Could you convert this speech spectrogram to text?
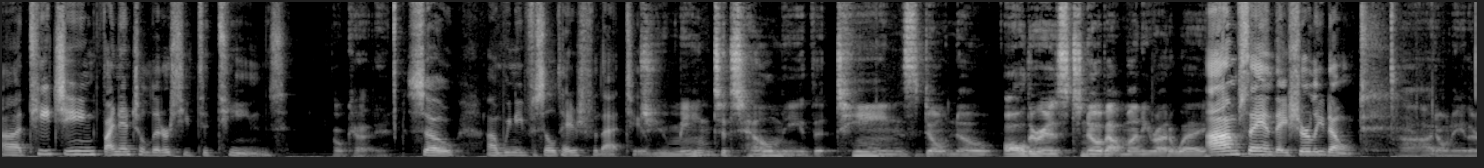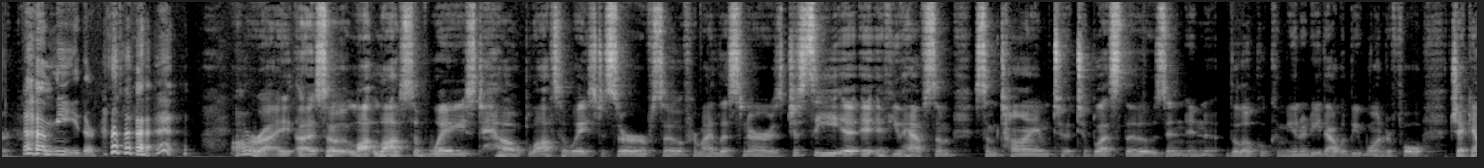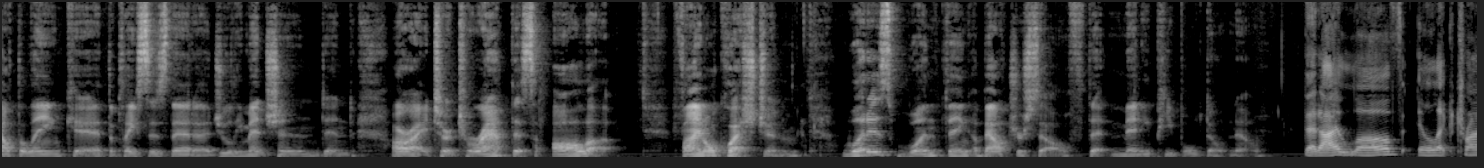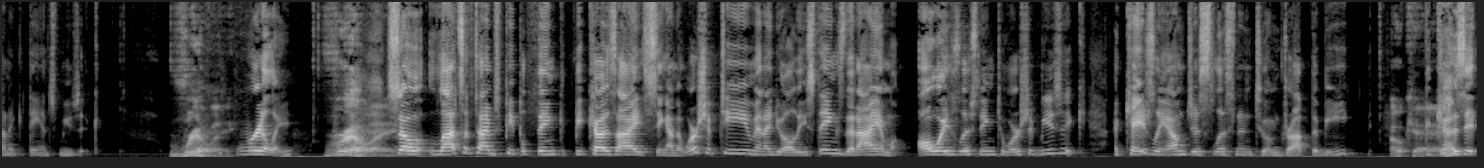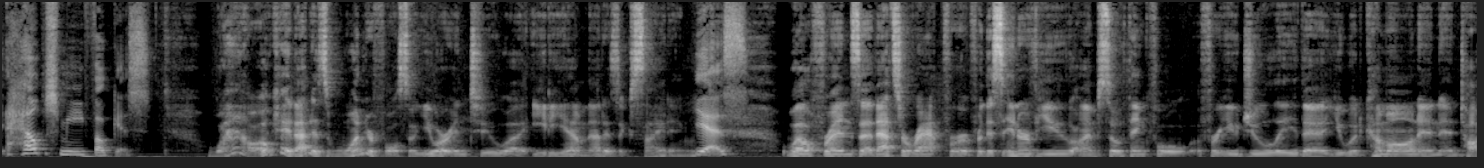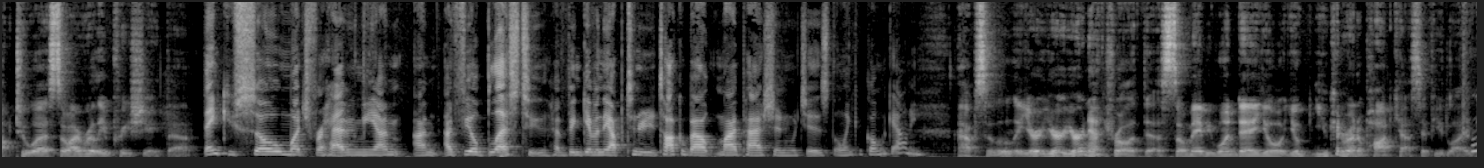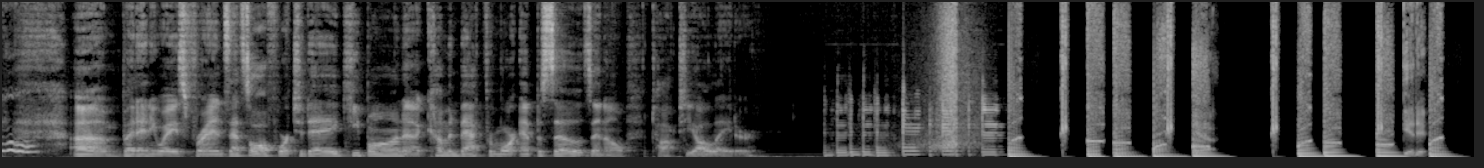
uh, teaching financial literacy to teens. Okay. So uh, we need facilitators for that too. Do you mean to tell me that teens don't know all there is to know about money right away? I'm saying they surely don't. Uh, I don't either. me either. All right. Uh, so lot, lots of ways to help, lots of ways to serve. So for my listeners, just see if you have some some time to, to bless those in, in the local community. That would be wonderful. Check out the link at the places that uh, Julie mentioned. And all right, to, to wrap this all up, final question. What is one thing about yourself that many people don't know? That I love electronic dance music. Really? Really. Really? So lots of times people think because I sing on the worship team and I do all these things that I am always listening to worship music. Occasionally I'm just listening to them drop the beat. Okay. Because it helps me focus. Wow. Okay, that is wonderful. So you are into uh, EDM. That is exciting. Yes. Well, friends, uh, that's a wrap for, for this interview. I'm so thankful for you, Julie, that you would come on and, and talk to us. So I really appreciate that. Thank you so much for having me. I'm, I'm I feel blessed to have been given the opportunity to talk about my passion, which is the Lincoln Cullman County. Absolutely, you're you're you're a natural at this. So maybe one day you'll you you can run a podcast if you'd like. Um, but anyways, friends, that's all for today. Keep on uh, coming back for more episodes, and I'll talk to y'all later. Get it.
